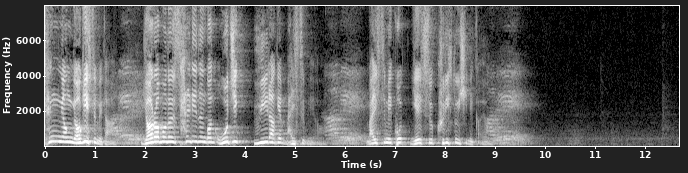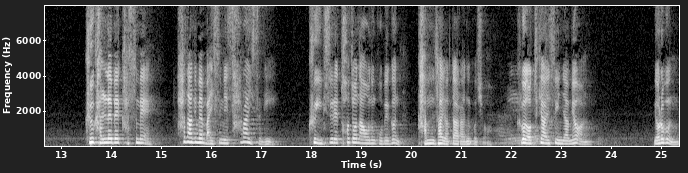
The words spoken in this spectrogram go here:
생명력이 있습니다. 여러분을 살리는 건 오직 유일하게 말씀이에요. 말씀이 곧 예수 그리스도이시니까요. 그 갈렙의 가슴에 하나님의 말씀이 살아 있으니 그 입술에 터져 나오는 고백은 감사였다라는 거죠. 그걸 어떻게 알 수 있냐면 여러분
